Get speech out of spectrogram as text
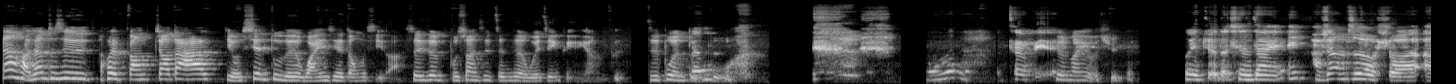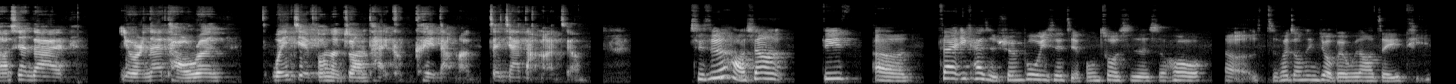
但好像就是会帮教大家有限度的玩一些东西啦，所以这不算是真正的违禁品的样子，只是不能赌博。哦，特别，就蛮有趣的。我也觉得现在，哎，好像不是有说，呃，现在有人在讨论未解封的状态可不可以打麻，在家打麻将。其实好像第一，呃。在一开始宣布一些解封措施的时候，呃，指挥中心就有被问到这一题。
